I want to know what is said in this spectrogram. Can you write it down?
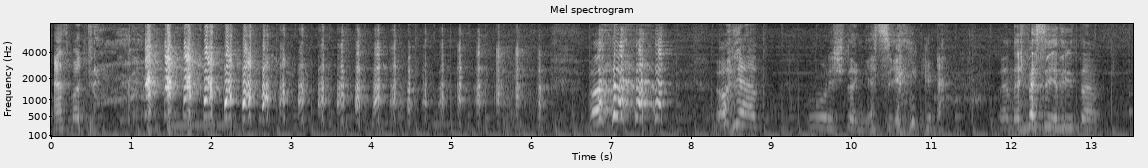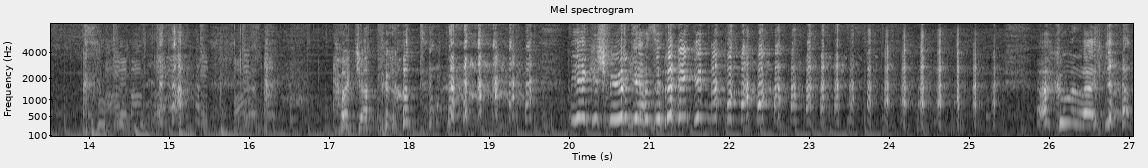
Ez majd... Úristen, geci! Rendes beszédültem! Hogy csattogott? Milyen kis fürge az öreg! A kurva anyád!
